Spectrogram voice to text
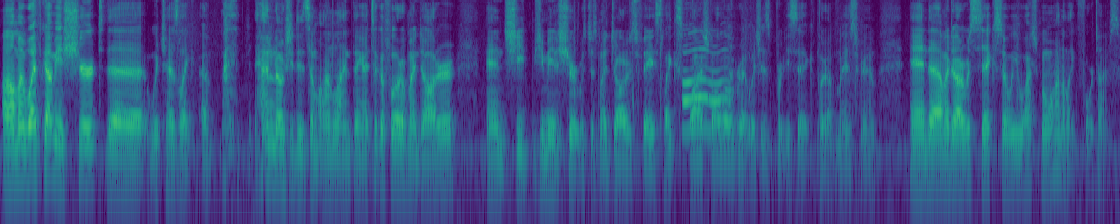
Uh, my wife got me a shirt, the which has like a, I don't know, she did some online thing. I took a photo of my daughter, and she she made a shirt with just my daughter's face like splashed all over it, which is pretty sick. Put it up on my Instagram. And uh, my daughter was sick, so we watched Moana like four times.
